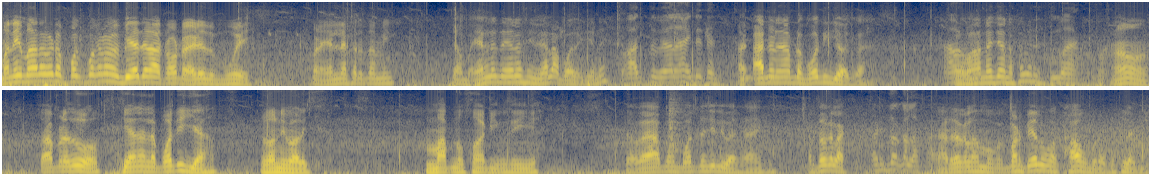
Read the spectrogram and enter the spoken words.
મને મારા બેટા પગ પકડાવે બે દડા ટોટો હેડે તો મુએ પણ એને ફેરે તમે એને તો એનાથી વહેલા પહોંચી ગયા ને? આજ તો વેલા આવી જતા ને. આપણે પહોંચી ગયા હતા. પણ વાને છે ને ખબર ને હા તો આપણે જો ત્યાં એટલે પહોંચી ગયા રોની વાળી માપનું ફાટ્યું થઈ એ તો હવે આપણે પહોંચતા કેટલી વાર થાય અડધો કલાક? અડધો કલાક અડધો કલાકમાં પણ પેલું ખાવું પડે ભૂખ લાગી.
